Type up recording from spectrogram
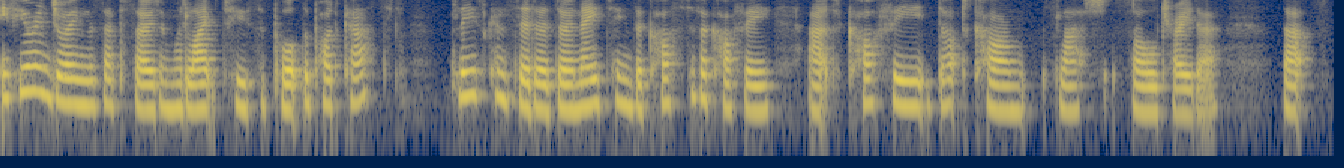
If you're enjoying this episode and would like to support the podcast, please consider donating the cost of a coffee at ko-fi.com slash soultrader. That's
